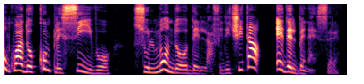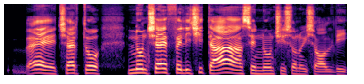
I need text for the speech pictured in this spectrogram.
un quadro complessivo sul mondo della felicità e del benessere. Beh, certo, non c'è felicità se non ci sono i soldi.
